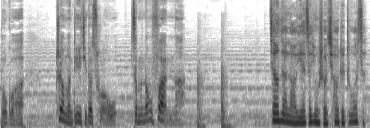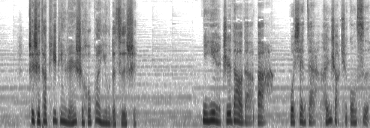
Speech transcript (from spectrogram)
不过，这么低级的错误怎么能犯呢？江家老爷子用手敲着桌子，这是他批评人时候惯用的姿势。你也知道的，爸，我现在很少去公司，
